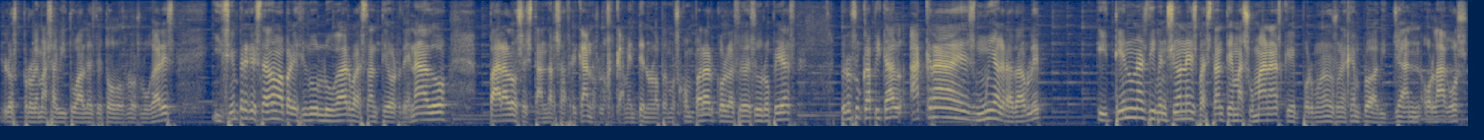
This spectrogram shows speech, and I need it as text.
los problemas habituales de todos los lugares y siempre que he estado me ha parecido un lugar bastante ordenado para los estándares africanos. Lógicamente no lo podemos comparar con las ciudades europeas, pero su capital, Accra, es muy agradable y tiene unas dimensiones bastante más humanas que, por ponernos un ejemplo, Abidjan o Lagos,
